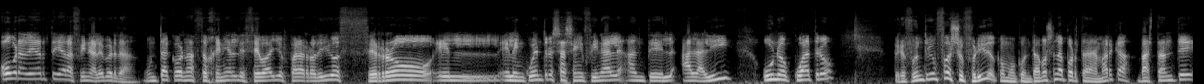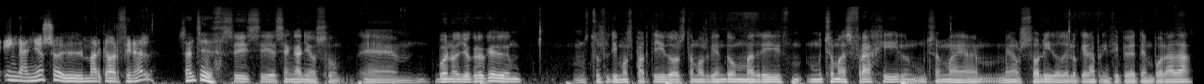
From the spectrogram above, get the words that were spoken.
obra de arte y a la final, es verdad. Un taconazo genial de Ceballos para Rodrigo. Cerró el, encuentro, esa semifinal ante el Alalí, 1-4. Pero fue un triunfo sufrido, como contamos en la portada de marca. Bastante engañoso el marcador final. Sánchez. Sí, sí, es engañoso. Eh, bueno, yo creo que en estos últimos partidos estamos viendo un Madrid mucho más frágil, mucho menos sólido de lo que era a principio de temporada.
